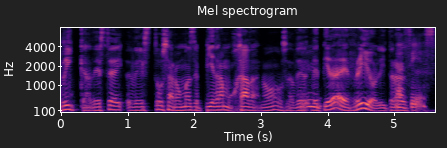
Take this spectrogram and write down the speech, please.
rica de, este, de estos aromas de piedra mojada, ¿no? O sea, de, de piedra de río, literal. Así es.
